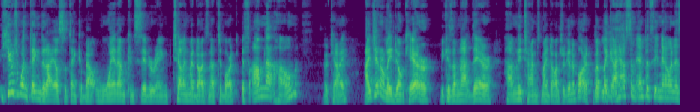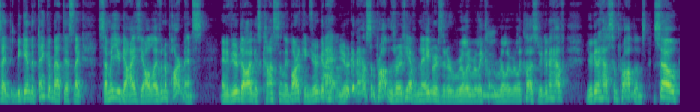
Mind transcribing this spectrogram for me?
Here's one thing that I also think about when I'm considering telling my dogs not to bark. If I'm not home, okay, I generally don't care because I'm not there how many times my dogs are going to bark. But like I have some empathy now, and as I begin to think about this, like some of you guys, y'all live in apartments. And if your dog is constantly barking, you're gonna ha- you're gonna have some problems. Or if you have neighbors that are really, really, cl- Mm-hmm. really, really close, you're gonna have you're gonna have some problems. So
